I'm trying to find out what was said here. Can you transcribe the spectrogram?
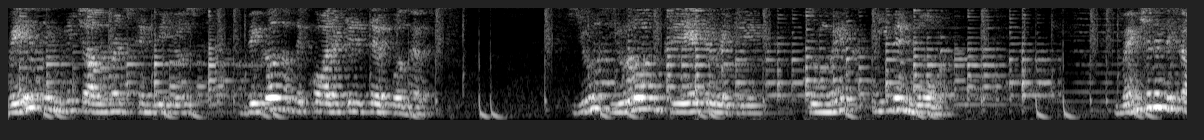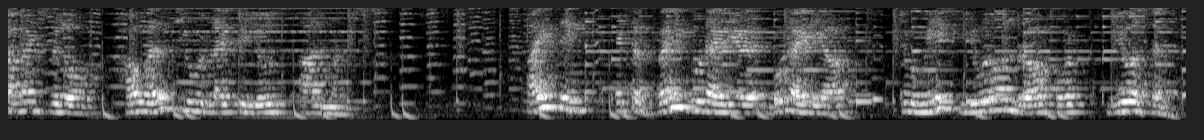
ways in which almonds can be used because of the qualities they possess. Use your own creativity to make even more. Mention in the comments below how else you would like to use almonds. I think it's a very good idea, good idea to make your own raw food yourself.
